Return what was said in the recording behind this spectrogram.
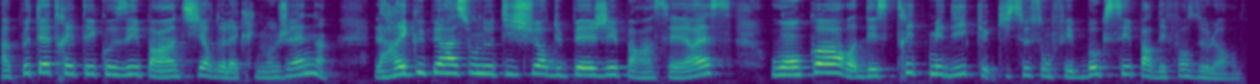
a peut-être été causé par un tir de lacrymogène, la récupération de t-shirts du PSG par un CRS, ou encore des street medics qui se sont fait boxer par des forces de l'ordre.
